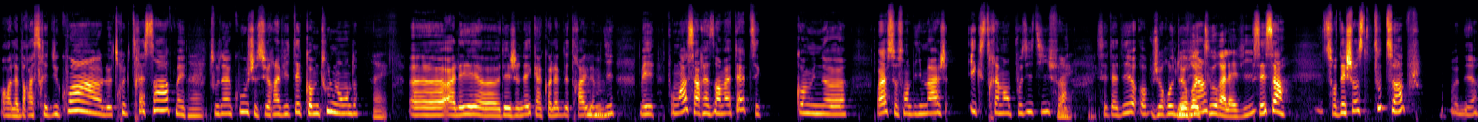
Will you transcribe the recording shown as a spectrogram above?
Oh, la brasserie du coin, le truc très simple, mais Ouais. tout d'un coup, je suis réinvitée comme tout le monde, Ouais. euh, aller euh, déjeuner avec un collègue de travail le Mhm. midi. Mais pour moi, ça reste dans ma tête. C'est comme une. euh, voilà, ce sont des images extrêmement. Ouais, ouais. C'est-à-dire, hop, je Le redeviens. retour à la vie, C'est ça. Sur des choses toutes simples, on va dire.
